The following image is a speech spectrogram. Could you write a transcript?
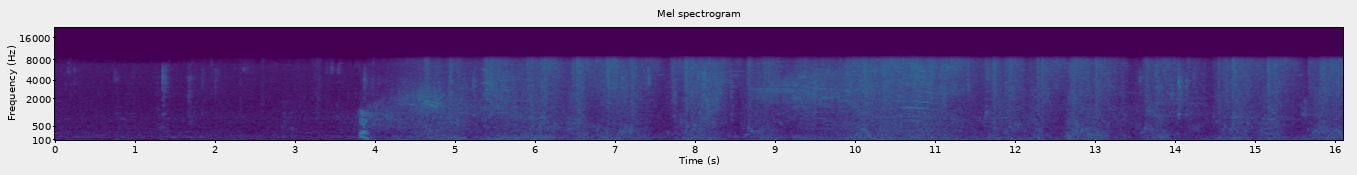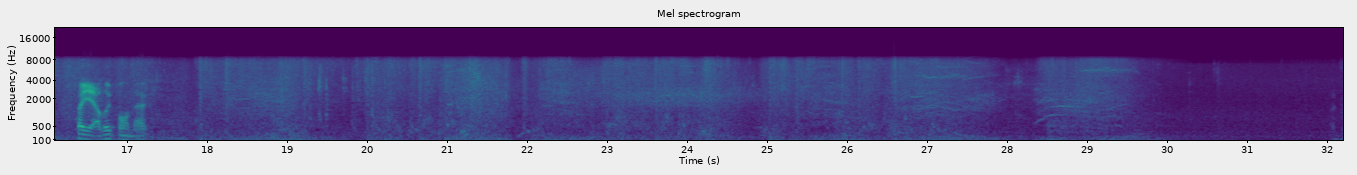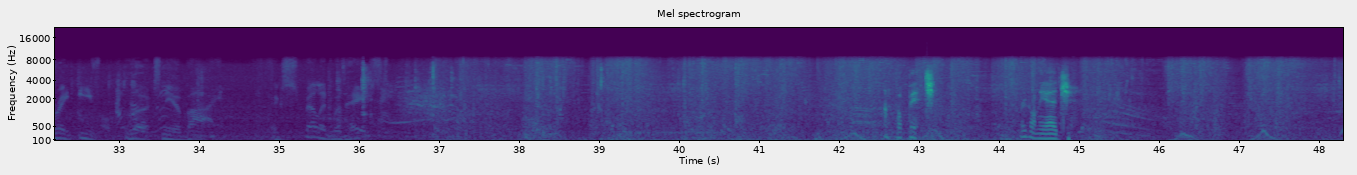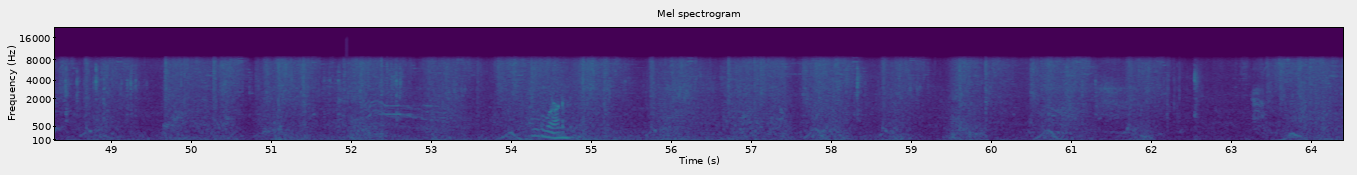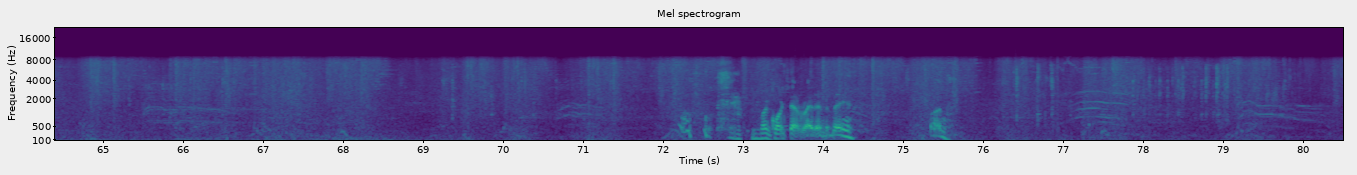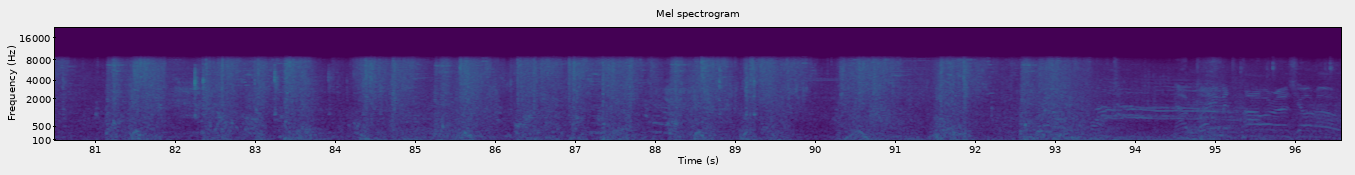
Oh. But yeah, I'll be pulling back. A great evil lurks nearby. Expel it with haste. Son of a bitch. Right on the edge. Monk walked that right into me. Fun. Now claim its power as your own.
